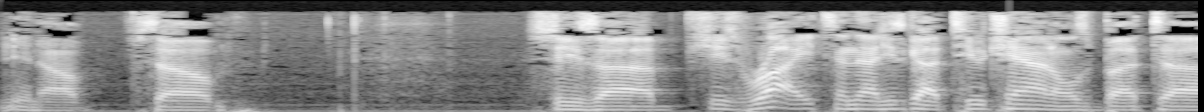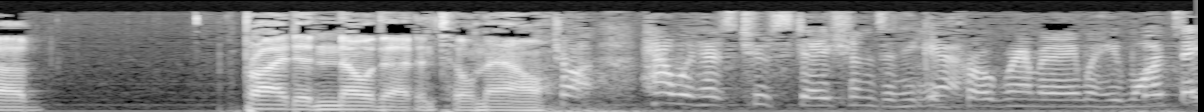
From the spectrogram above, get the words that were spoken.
you know, so she's uh she's right in that he's got two channels, but uh, probably didn't know that until now. Howard has two stations and he can Yeah. program it any way he wants. But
